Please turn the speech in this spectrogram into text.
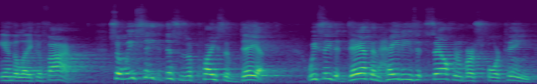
in the lake of fire. So we see that this is a place of death. We see that death and Hades itself in verse 14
